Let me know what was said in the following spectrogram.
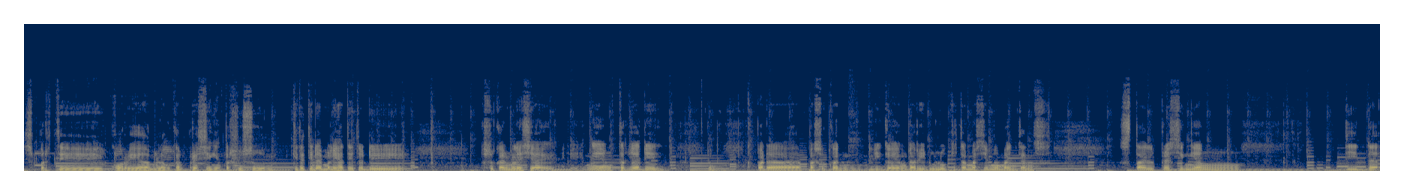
seperti Korea melakukan pressing yang tersusun. Kita tidak melihat itu di pasukan Malaysia. Ini yang terjadi kepada pasukan liga yang dari dulu. Kita masih memainkan style pressing yang tidak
